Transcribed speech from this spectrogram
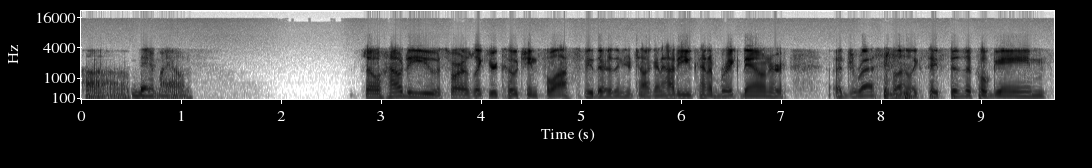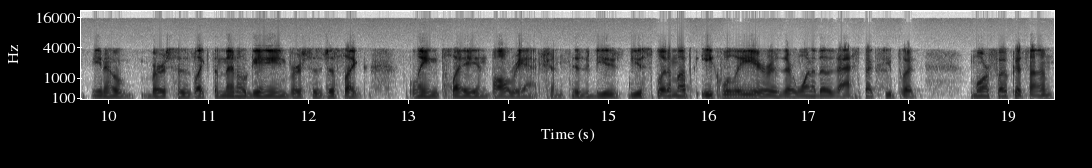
uh, made it my own. So how do you, as far as like your coaching philosophy there, then you're talking, how do you kind of break down or address uh, like say physical game, you know, versus like the mental game versus just like lane play and ball reaction? Is do you do you split them up equally, or is there one of those aspects you put more focus on?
